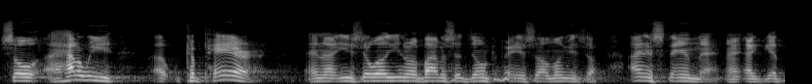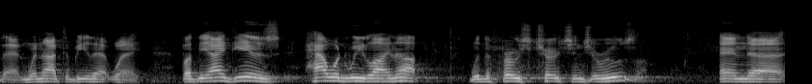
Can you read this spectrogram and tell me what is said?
So, uh, how do we uh, compare? And uh, you say, well, you know, the Bible says don't compare yourself among yourself. I understand that. I, I get that. We're not to be that way. But the idea is, how would we line up with the first church in Jerusalem? And uh,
